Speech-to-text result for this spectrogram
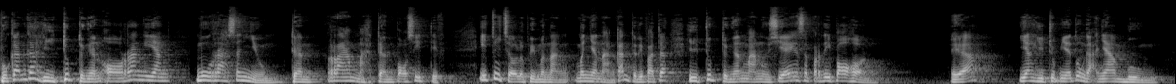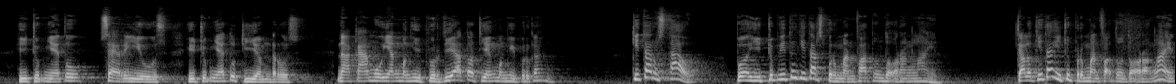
Bukankah hidup dengan orang yang murah senyum dan ramah dan positif itu jauh lebih menang, menyenangkan daripada hidup dengan manusia yang seperti pohon, ya, yang hidupnya itu nggak nyambung, hidupnya itu serius, hidupnya itu diam terus. Nah, kamu yang menghibur dia atau dia yang menghibur kamu? Kita harus tahu bahwa hidup itu kita harus bermanfaat untuk orang lain. Kalau kita hidup bermanfaat untuk orang lain,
